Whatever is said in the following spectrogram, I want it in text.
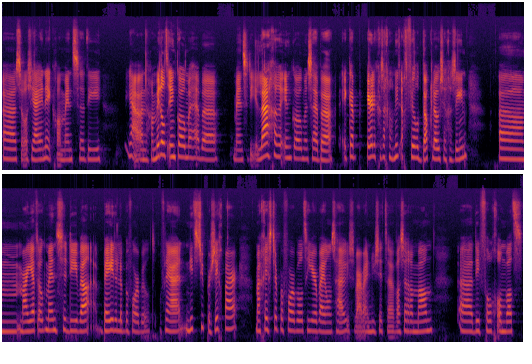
uh, zoals jij en ik. Gewoon mensen die ja, een gemiddeld inkomen hebben. Mensen die lagere inkomens hebben. Ik heb eerlijk gezegd nog niet echt veel daklozen gezien. Um, maar je hebt ook mensen die wel bedelen bijvoorbeeld. Of nou ja, niet super zichtbaar. Maar gisteren bijvoorbeeld hier bij ons huis, waar wij nu zitten, was er een man uh, die vroeg om wat,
